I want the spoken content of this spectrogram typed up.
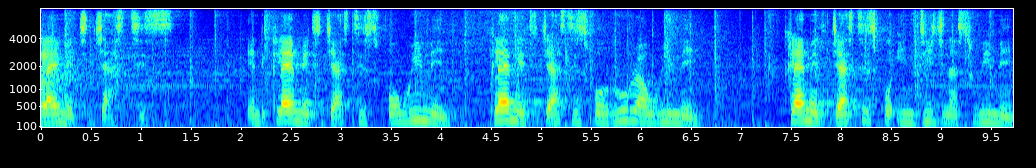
Climate justice and climate justice for women, climate justice for rural women, climate justice for indigenous women.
